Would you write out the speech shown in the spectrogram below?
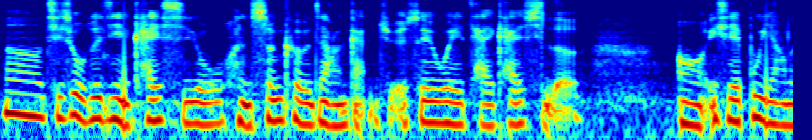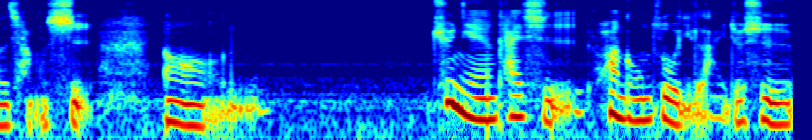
那其实我最近也开始有很深刻的这样感觉，所以我也才开始了嗯一些不一样的尝试。嗯，去年开始换工作以来，就是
